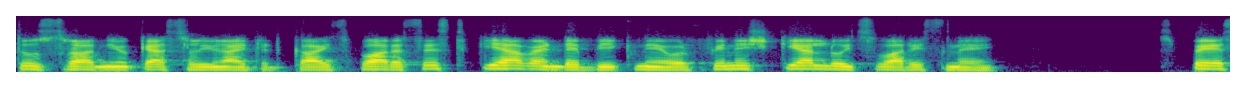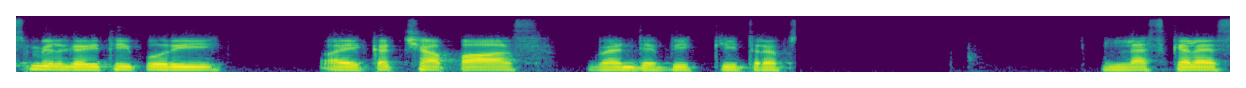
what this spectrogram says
दूसरा न्यू कैसल यूनाइटेड का इस बार असिस्ट किया वेंडे बीक ने और फिनिश किया लुइस वारिस ने। स्पेस मिल गई थी पूरी एक अच्छा पास वेंडे बीक की तरफ़ लेस्केलेस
